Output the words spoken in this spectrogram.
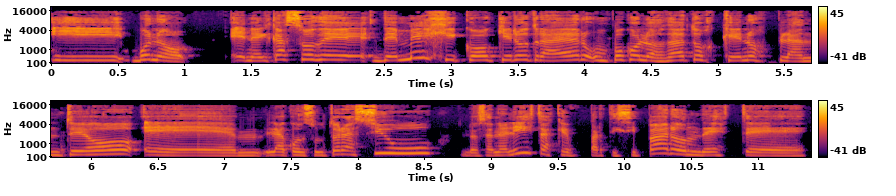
Y bueno, en el caso de, México, quiero traer un poco los datos que nos planteó eh, la consultora SIU, los analistas que participaron de este,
